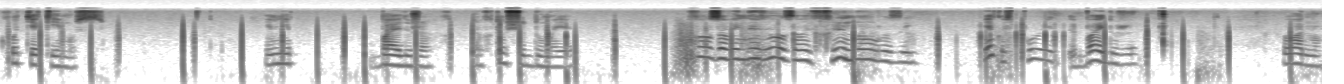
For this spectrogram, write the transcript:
Хоч якимось. І мені байдуже, хто що думає. Розовий, не розовий, хреновий. Якось байдуже. Ладно.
